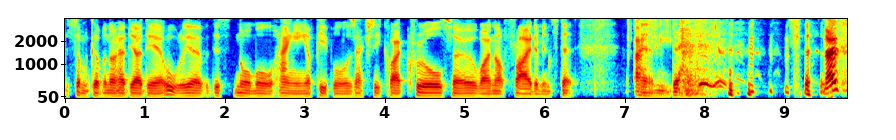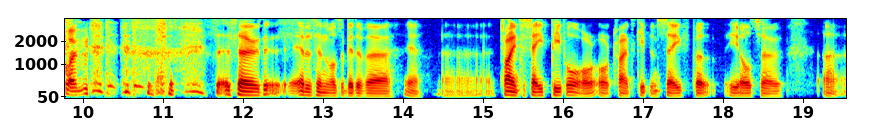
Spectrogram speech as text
some governor had the idea, oh, yeah, this normal hanging of people is actually quite cruel, so why not fry them instead? I and, see. so, nice one. so, so, so, Edison was a bit of a yeah, uh, trying to save people or, or trying to keep them safe, but he also uh,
